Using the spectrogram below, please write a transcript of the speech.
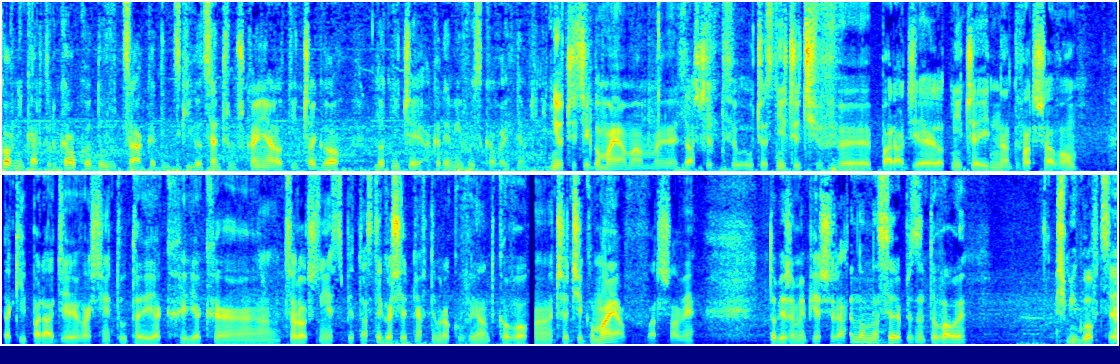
Pułkownik Artur Kałko, dowódca Akademickiego Centrum Szkolenia Lotniczego Lotniczej Akademii Wojskowej w Dęblinie. W dniu 3 maja mam e, zaszczyt uczestniczyć w e, paradzie lotniczej nad Warszawą. Takiej paradzie właśnie tutaj, jak, jak e, corocznie jest 15 sierpnia, w tym roku wyjątkowo e, 3 maja w Warszawie, to bierzemy pierwszy raz. Będą nas reprezentowały śmigłowce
